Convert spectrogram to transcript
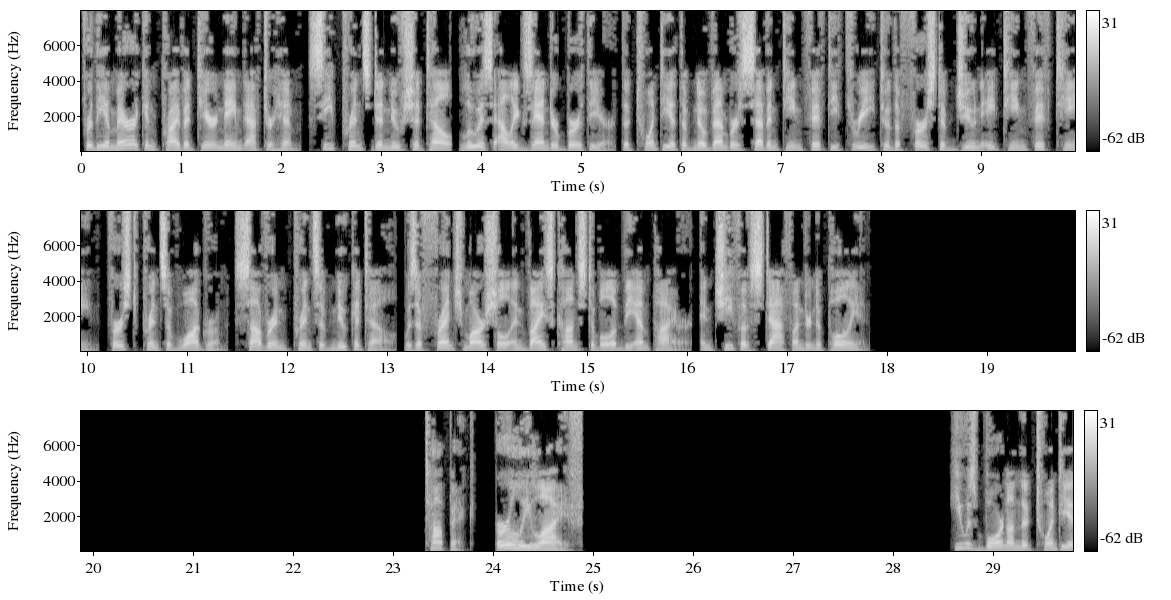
For the American privateer named after him, see Prince de Neufchâtel, Louis Alexander Berthier, the 20th of November 1753 to the 1st of June 1815, first Prince of Wagram, sovereign Prince of Neuchâtel, was a French marshal and vice constable of the empire and chief of staff under Napoleon. Topic: Early life. He was born on 20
